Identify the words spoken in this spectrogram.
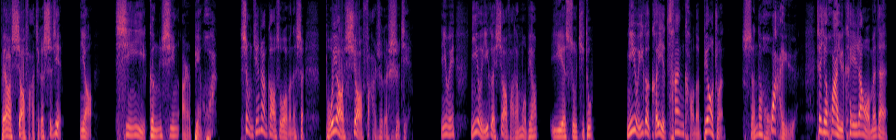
不要效法这个世界，要心意更新而变化。圣经上告诉我们的是，不要效法这个世界，因为你有一个效法的目标——耶稣基督；你有一个可以参考的标准——神的话语。这些话语可以让我们在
